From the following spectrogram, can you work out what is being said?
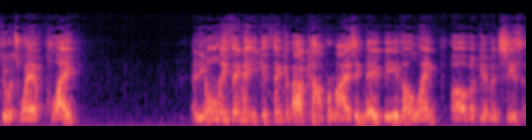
to its way of play. And the only thing that you can think about compromising may be the length of a given season.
